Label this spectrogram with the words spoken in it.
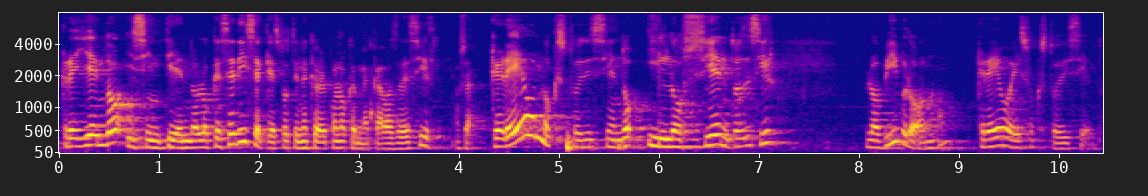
creyendo y sintiendo lo que se dice, que esto tiene que ver con lo que me acabas de decir. O sea, creo lo que estoy diciendo y lo siento, es decir, lo vibro, ¿no? Creo eso que estoy diciendo.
